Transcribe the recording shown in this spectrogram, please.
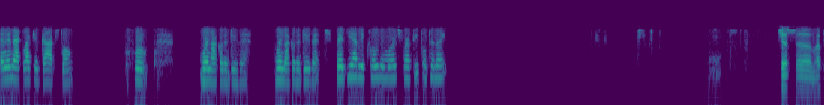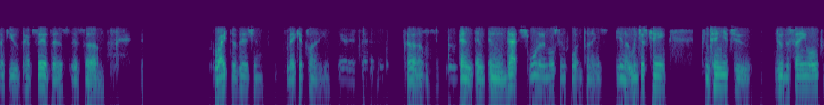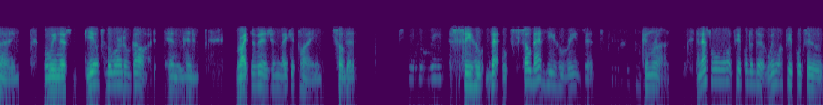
and then act like it's God's fault. Hmm. We're not going to do that. We're not going to do that. But do you have any closing words for our people tonight? Just, um, I think you have said this is um, write the vision, make it plain. Um, and and and that's one of the most important things. You know, we just can't continue to do the same old thing. We must yield to the word of God and and write the vision, make it plain, so that see who that so that he who reads it can run. And that's what we want people to do. We want people to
